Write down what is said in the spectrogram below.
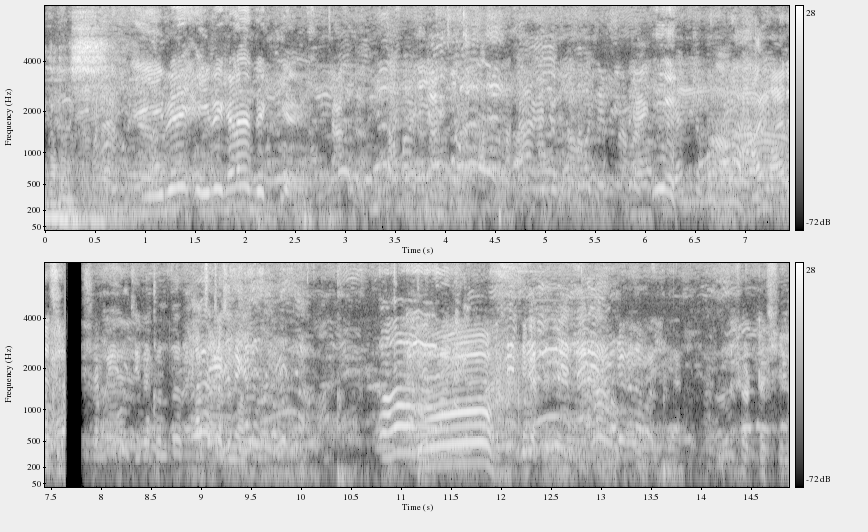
একাদশ। এইবারে এইবারে খেলাতে দেখছি আগে। শটটা ছিল?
